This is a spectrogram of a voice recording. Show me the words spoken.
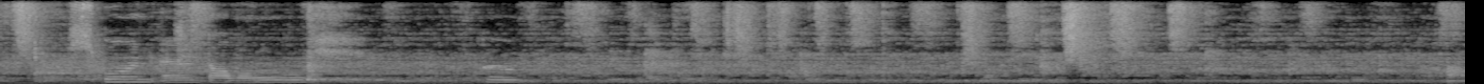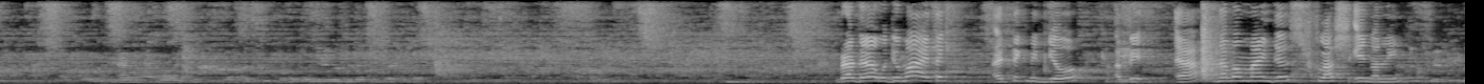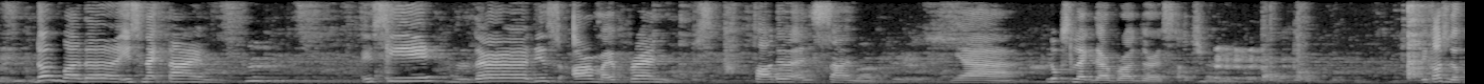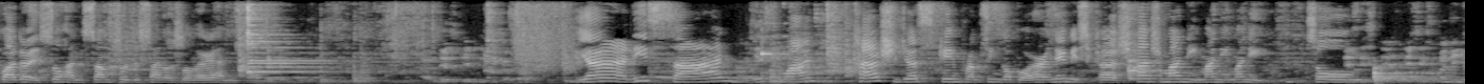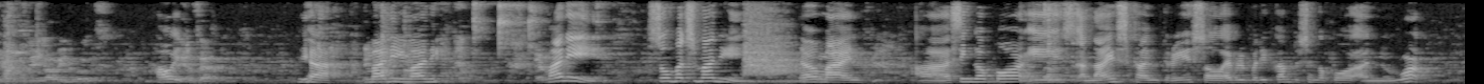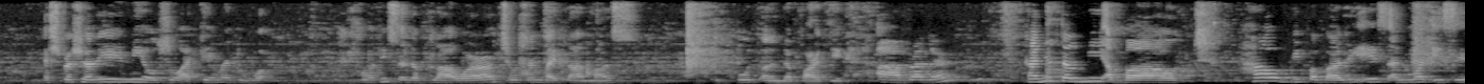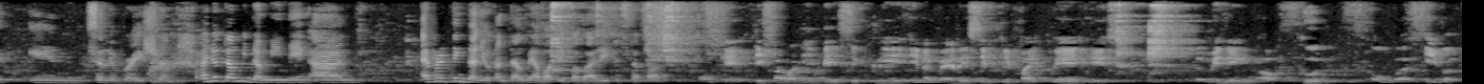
Brother, would you mind I take I take with you a bit? Yeah, never mind. Just flush in only. Don't bother. It's night time. You see, there. These are my friends, father and son. Yeah, looks like they're brothers actually. Because the father is so handsome, so the son is also very handsome. Yeah, this son, this one, Cash just came from Singapore. Her name is Cash. Cash money, money, money. So This is this is money. See how it works? how it? Sir. Yeah, money, money, money. So much money. Never mind. Uh, Singapore is a nice country, so everybody come to Singapore and work. Especially me also. I came here to work. Oh, this is the flower chosen by Thomas put on the party. Uh, brother, can you tell me about how Deepavali is and what is it in celebration? Can you tell me the meaning and everything that you can tell me about Deepavali? About. Okay, Deepavali basically, in a very simplified way, is the winning of good over evil.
